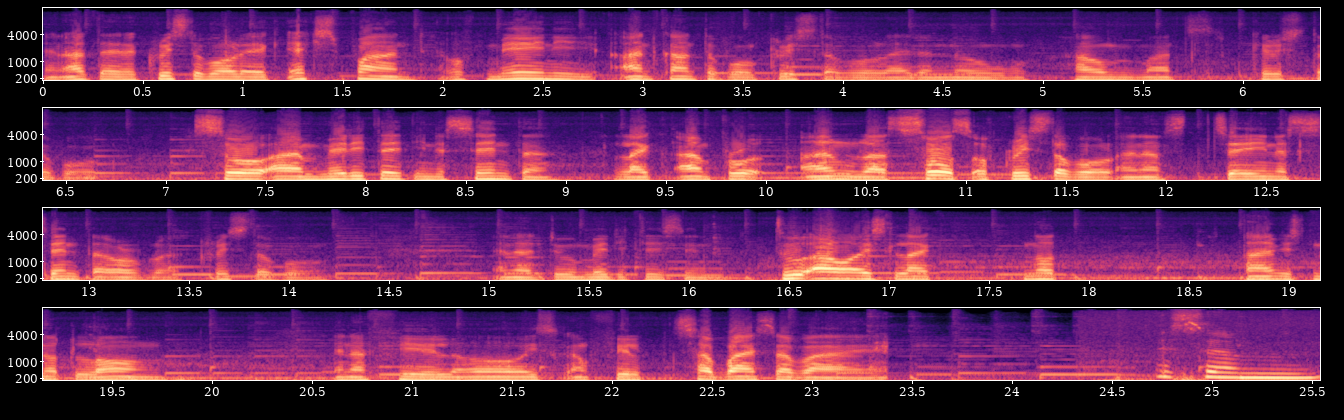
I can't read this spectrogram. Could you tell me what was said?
And after the crystal ball expand of many uncountable crystal ball, I don't know how much crystal ball. So I meditate in the center, like I'm, pro, I'm the source of crystal ball and I'm staying in the center of the crystal ball. And I do meditation. Two hours is like not, time is not long. And I feel, oh, it's, I feel sabai sabai. It's, um,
